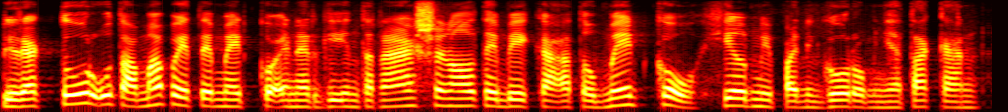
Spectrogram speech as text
Direktur Utama PT Medco Energi Internasional Tbk atau Medco, Hilmi Panigoro menyatakan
